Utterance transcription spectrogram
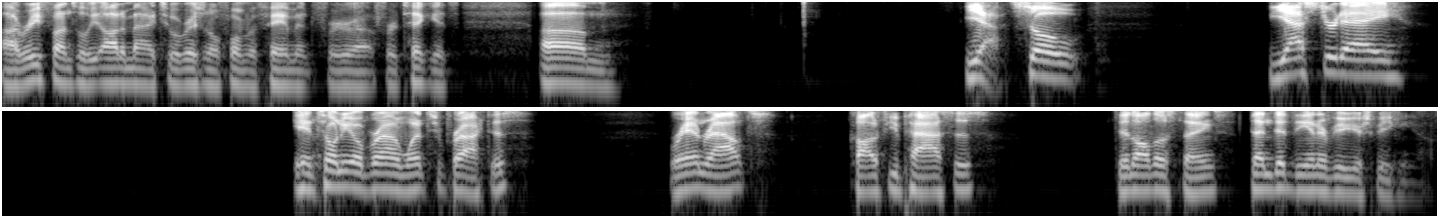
Uh, refunds will be automatic to original form of payment for uh, for tickets. Um, yeah. So yesterday, Antonio Brown went to practice, ran routes, caught a few passes, did all those things, then did the interview you're speaking of.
